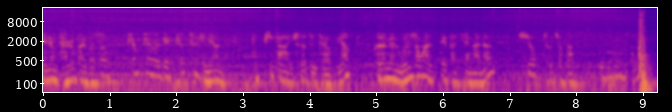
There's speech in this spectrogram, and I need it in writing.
얘는 발로 밟아서 평평하게 펼쳐주면 부피가 줄어들더라고요. 그러면 운송할 때 발생하는 CO2 저감 이 부분 좀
